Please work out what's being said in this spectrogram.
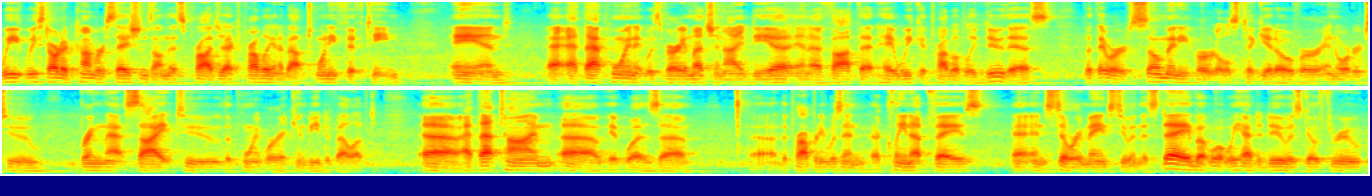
We, we started conversations on this project probably in about 2015. And at that point, it was very much an idea and a thought that, hey, we could probably do this but there were so many hurdles to get over in order to bring that site to the point where it can be developed. Uh, at that time, uh, it was uh, uh the property was in a cleanup phase and still remains to in this day. But what we had to do is go through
